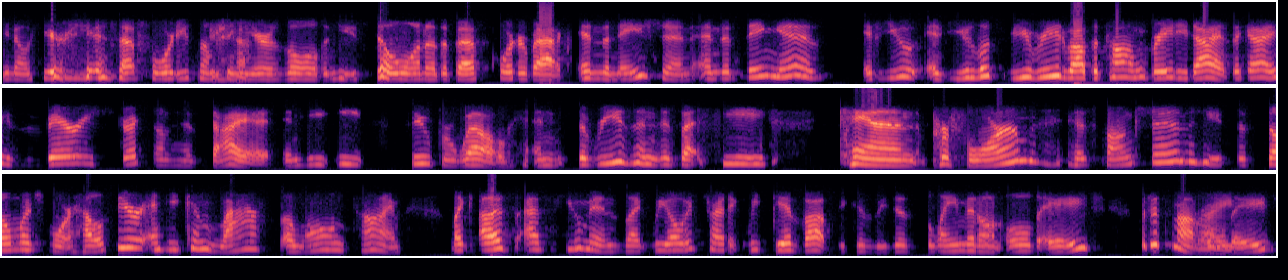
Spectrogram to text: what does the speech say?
You know, here he is at 40 something Yeah. years old, and he's still one of the best quarterbacks in the nation. And the thing is, if you if you look you read about the Tom Brady diet, the guy is very strict on his diet, and he eats super well. And the reason is that he can perform his function. He's just so much more healthier, and he can last a long time. Like us as humans, like we always try to we give up because we just blame it on old age, but it's not Right. old age.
